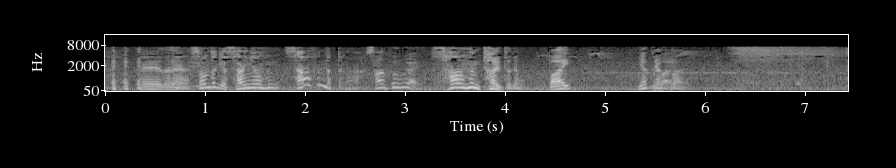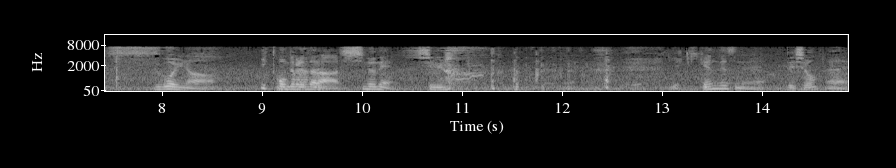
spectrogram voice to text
えーとねその時は34分3分だったかな。3分ぐらい。3分耐えたでも。倍。約倍。やっぱすごいな一本くれたら死ぬね。死ぬよ いや、危険ですね。でしょ？はい。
